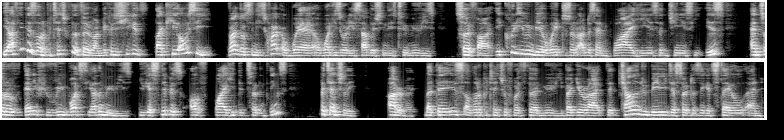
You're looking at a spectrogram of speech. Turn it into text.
Yeah, I think there's a lot of potential for the third one because he could, like, he obviously Rian Johnson. He's quite aware of what he's already established in these two movies so far. It could even be a way to sort of understand why he is a genius he is, and sort of then if you rewatch the other movies, you get snippets of why he did certain things. Potentially, I don't know, but there is a lot of potential for a third movie. But you're right. The challenge would be just so it doesn't get stale. And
